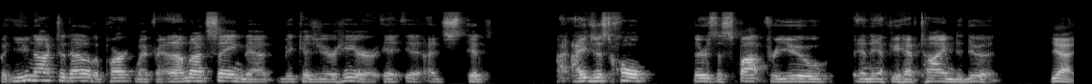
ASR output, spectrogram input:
But you knocked it out of the park, my friend. And I'm not saying that because you're here. It, it it's it. I, I just hope there's a spot for you, and if you have time to do it. Yeah,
